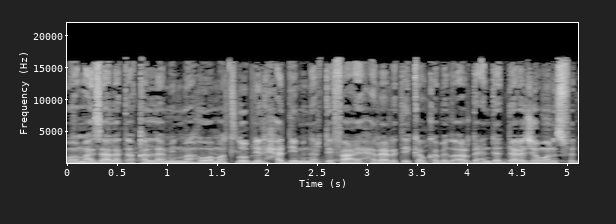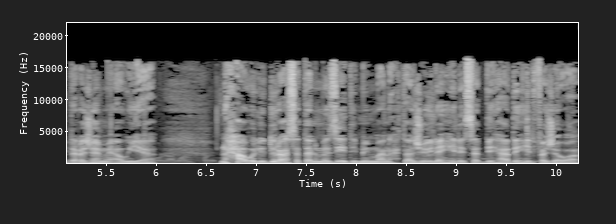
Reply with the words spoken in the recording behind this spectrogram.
وما زالت أقل مما هو مطلوب للحد من ارتفاع حرارة كوكب الأرض عند الدرجة ونصف الدرجة المئوية. نحاول دراسة المزيد مما نحتاج إليه لسد هذه الفجوة.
